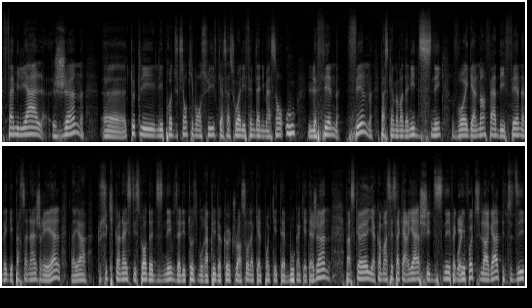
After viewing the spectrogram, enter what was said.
familiale jeune euh, toutes les, les productions qui vont suivre, que ce soit les films d'animation ou le film film, parce qu'à un moment donné, Disney va également faire des films avec des personnages réels. D'ailleurs, tous ceux qui connaissent l'histoire de Disney, vous allez tous vous rappeler de Kurt Russell, à quel point il était beau quand il était jeune, parce qu'il a commencé sa carrière chez Disney. Fait que Oui. des fois, tu le regardes puis tu te dis,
